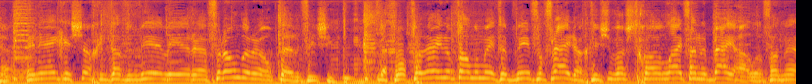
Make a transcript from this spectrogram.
Ja. En in één keer zag ik dat het weer weer eh, veranderen op televisie. Dat klopt. Van een op het andere moment, het weer van vrijdag. Dus je was het gewoon live aan het bijhouden van eh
